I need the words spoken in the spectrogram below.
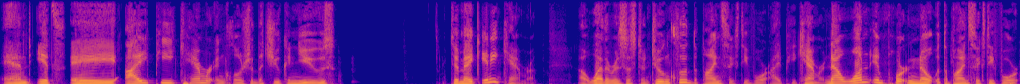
And it's a IP camera enclosure that you can use to make any camera uh, weather resistant, to include the Pine 64 IP camera. Now, one important note with the Pine 64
